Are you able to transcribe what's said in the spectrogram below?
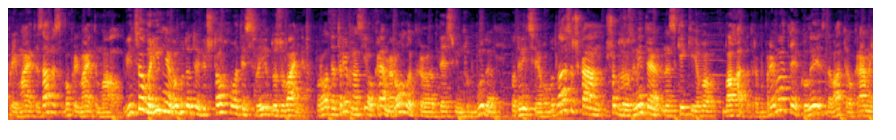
приймаєте зараз або приймаєте мало. Від цього рівня ви будете відштовхуватись в своїх дозуваннях. Про D3 в нас є окремий ролик, е, десь він тут буде. Подивіться його, будь ласка, щоб зрозуміти наскільки його багато треба приймати, коли здавати окремий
